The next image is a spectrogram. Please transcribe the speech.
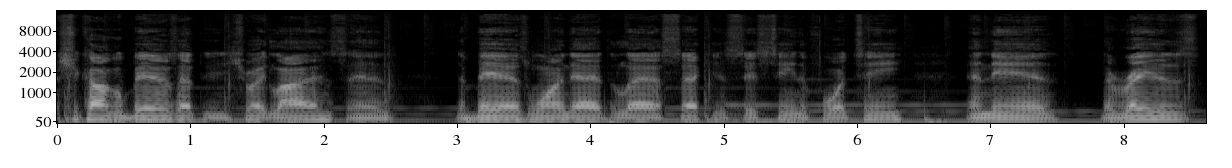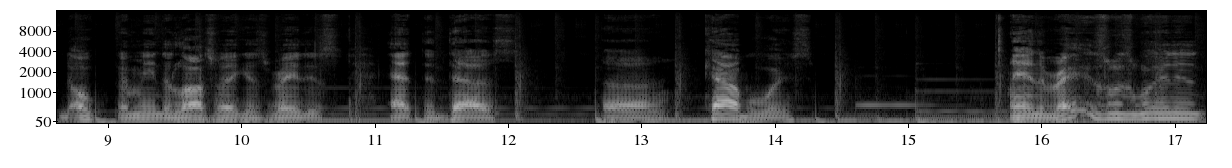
Chicago Bears at the Detroit Lions, and the Bears won that at the last second, 16 to 14. And then the Raiders, I mean the Las Vegas Raiders at the Dallas uh, Cowboys, and the Raiders was winning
